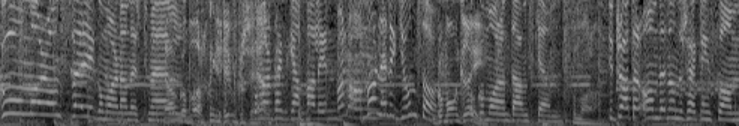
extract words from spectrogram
God morgon, Sverige! God morgon, Anders Timell. Ja, god morgon, Gry Forssell. God morgon, praktikant Malin. God morgon, morgon Henrik Jonsson. God morgon, Gry. Och god morgon, dansken. God morgon. Vi pratar om den undersökning som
